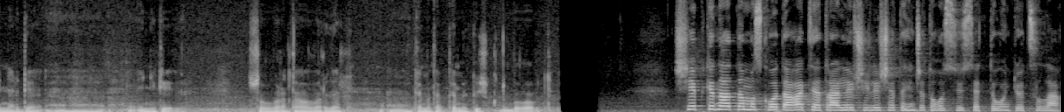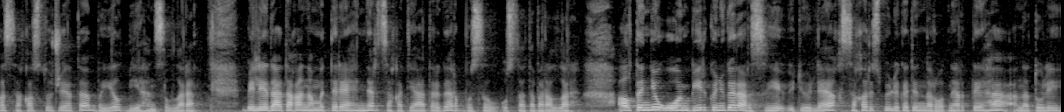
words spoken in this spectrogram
инеке сол баран табаларгар кеме күш булабыт Шепкин атна Москватаға театральный училище 1974 сыллағы сақа студията бұйыл бейхан сыллары. Беледі атаған амыттырәхіндер сақа театргар бұсыл ұстаты баралар. Алтынне 11 күнігер арсыйы үтілік Сақа Республикатын народный артыға Анатолий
